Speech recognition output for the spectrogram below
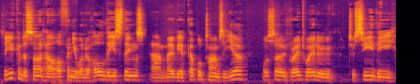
So you can decide how often you want to hold these things, um, maybe a couple times a year. Also, a great way to to see the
